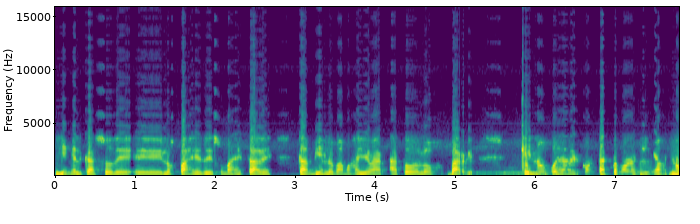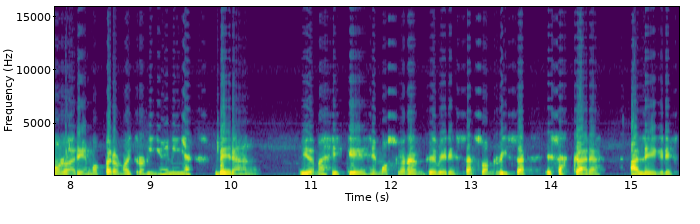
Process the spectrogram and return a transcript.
y en el caso de eh, los pajes de su majestades también los vamos a llevar a todos los barrios. Que no pueda haber contacto con los niños, no lo haremos, pero nuestros niños y niñas verán. Y además es que es emocionante ver esa sonrisa, esas caras alegres,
